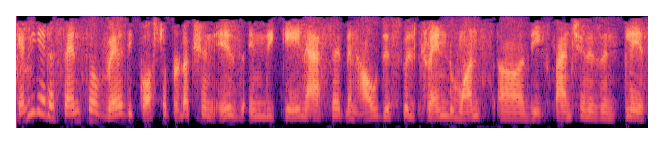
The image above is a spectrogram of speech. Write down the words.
Can we get a sense of where the cost of production is in the Cairn asset and how this will trend once the expansion is in place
